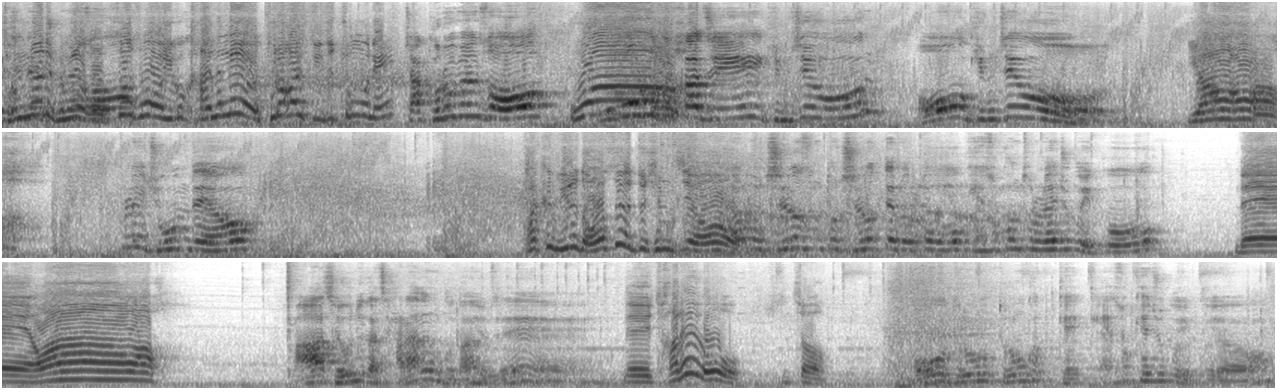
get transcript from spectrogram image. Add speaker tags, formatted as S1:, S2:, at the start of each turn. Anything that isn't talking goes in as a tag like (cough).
S1: 정면에 병력. 없어서 이거 가능해요. 들어갈 수 있어 충분히.
S2: 자 그러면서
S1: 와!
S2: 오버로드까지 김재훈 오 김재훈
S1: 야,
S2: 플레이 좋은데요
S1: 다크 밀어 넣었어요 또 심지어.
S2: 그럼 질럿은 또 질럿대로 또 계속 컨트롤 해주고 있고
S1: 네, 와,
S2: 아 재훈이가 잘하는구나 요새
S1: 네 잘해요 진짜.
S2: 오 드론 드론 컷 개- 계속 해주고 있고요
